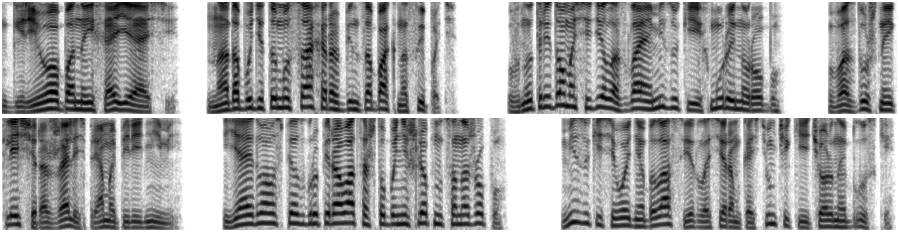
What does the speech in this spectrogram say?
Грёбаный Хаяси! Надо будет ему сахара в бензобак насыпать. Внутри дома сидела злая Мизуки и хмурый Норобу. Воздушные клещи разжались прямо перед ними. Я едва успел сгруппироваться, чтобы не шлепнуться на жопу. Мизуки сегодня была в светло-сером костюмчике и черной блузке.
